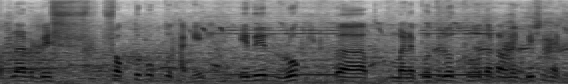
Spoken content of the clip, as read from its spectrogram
আপনার বেশ শক্তপোক্ত থাকে। এদের রোগ মানে প্রতিরোধ ক্ষমতাটা অনেক বেশি থাকে।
